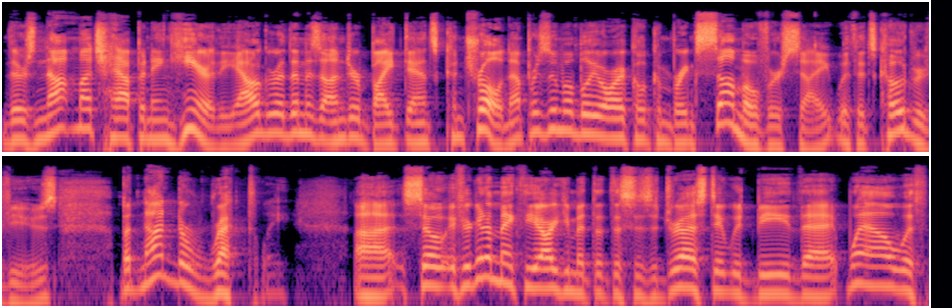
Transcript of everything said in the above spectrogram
There's not much happening here. The algorithm is under ByteDance control. Now, presumably, Oracle can bring some oversight with its code reviews, but not directly. Uh, so if you're going to make the argument that this is addressed, it would be that, well, with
